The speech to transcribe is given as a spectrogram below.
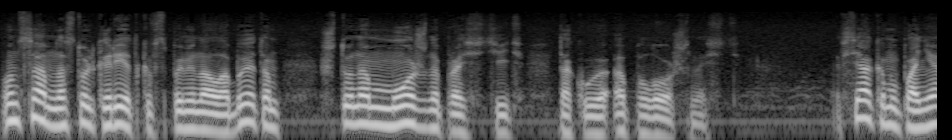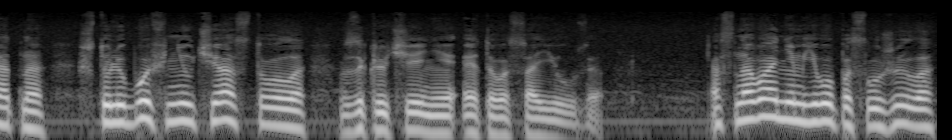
Он сам настолько редко вспоминал об этом, что нам можно простить такую оплошность. Всякому понятно, что любовь не участвовала в заключении этого союза. Основанием его послужила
